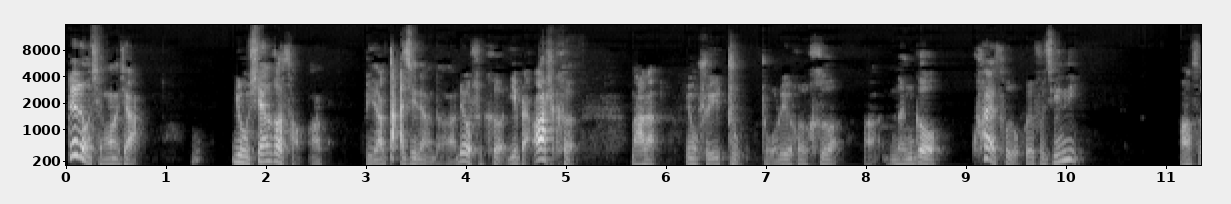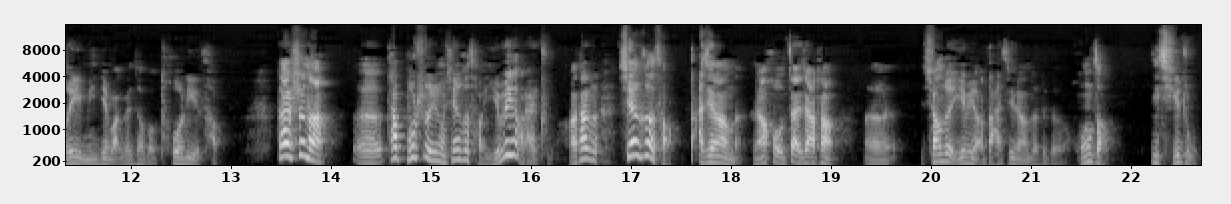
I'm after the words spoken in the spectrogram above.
这种情况下。用仙鹤草啊，比较大剂量的啊，六十克、一百二十克，拿了用水煮，煮了以后喝啊，能够快速的恢复精力啊，所以民间把它叫做脱力草。但是呢，呃，它不是用仙鹤草一味药来煮啊，它是仙鹤草大剂量的，然后再加上呃相对也比较大剂量的这个红枣一起煮。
